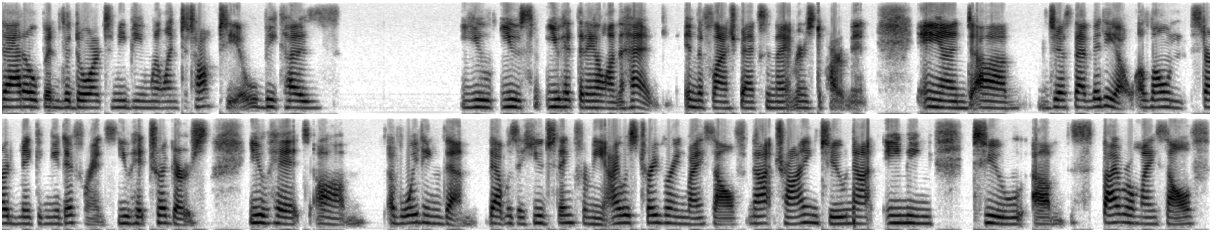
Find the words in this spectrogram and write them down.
that opened the door to me being willing to talk to you because you you you hit the nail on the head in the flashbacks and nightmares department and um, just that video alone started making a difference you hit triggers you hit um, avoiding them. That was a huge thing for me. I was triggering myself, not trying to, not aiming to um, spiral myself.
